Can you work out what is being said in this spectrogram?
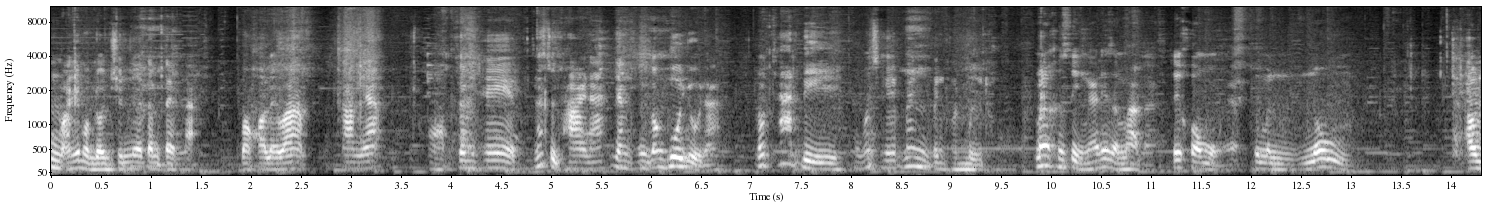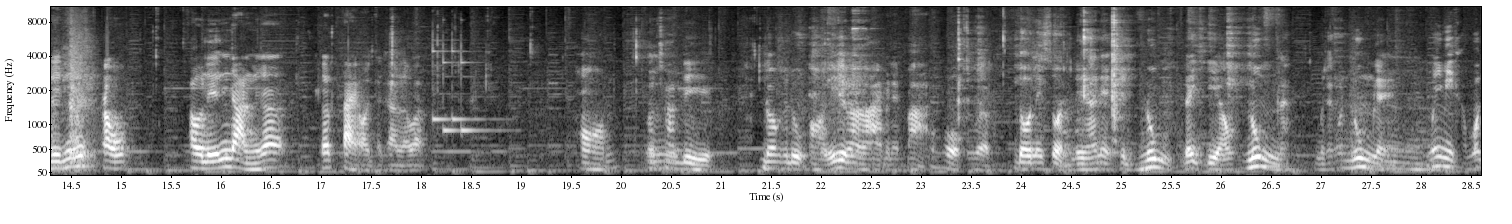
ืมอันนี้ผมโดนชิ้นเนื้อเต็มๆละบอกเขาเลยว่าตอนเนี้ย หอมเครื่องเทศ และสุดท้ายนะ ยังคงต้องพูดอยู่นะ รสชาติดี ผมว่าเชฟแม่งเป็นคนมือทองมันคือสิ่งแรกที่สัมผัสนะที่โครงหมูเนี่ยคือมันนุ่ม เอาลิ้นเอาเอาลิ้นดันก็ก็แตกออกจากกันแล้วอะหอมรสชาติดีโดนกระดูกอ่อนที่ละลายไปในปากโอ้โหคือแบบโดนในส่วนเนื้อเนี่ยคือนุ่มได้เคี้ยวนุ่มนะผมใช้คำว่านุ่มเลยอืมไม่มีคำว่า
